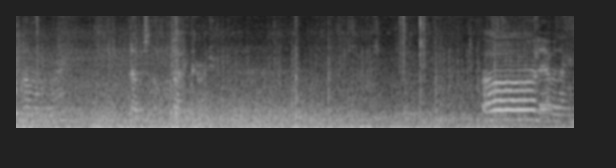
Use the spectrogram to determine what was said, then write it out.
I'm alright. No, it's not. Don't encourage. Oh, they were lagging.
